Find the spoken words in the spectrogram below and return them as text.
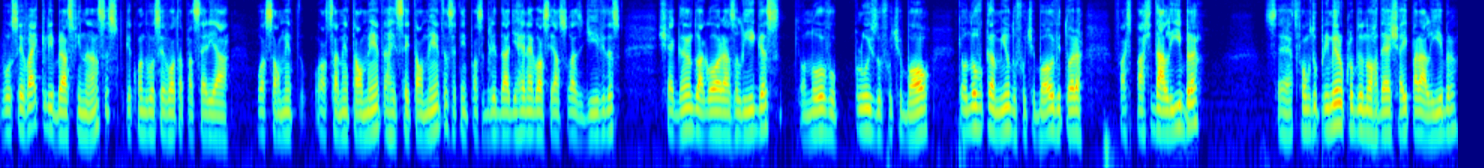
Você vai equilibrar as finanças, porque quando você volta para a Série A, o orçamento, o orçamento aumenta, a receita aumenta, você tem possibilidade de renegociar suas dívidas. Chegando agora às ligas, que é o novo plus do futebol, que é o novo caminho do futebol. O Vitória faz parte da Libra, certo? Fomos o primeiro clube do Nordeste aí para a Libra,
